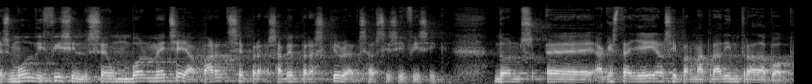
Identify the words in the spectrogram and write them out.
És molt difícil ser un bon metge i a part ser, saber prescriure exercici físic. Doncs eh, aquesta llei els hi permetrà dintre de poc.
